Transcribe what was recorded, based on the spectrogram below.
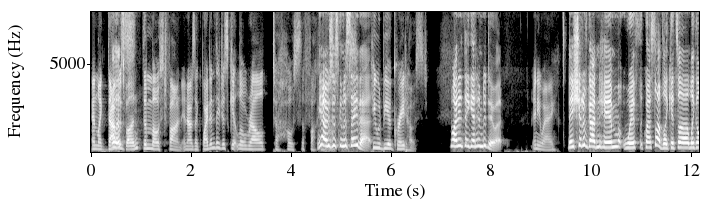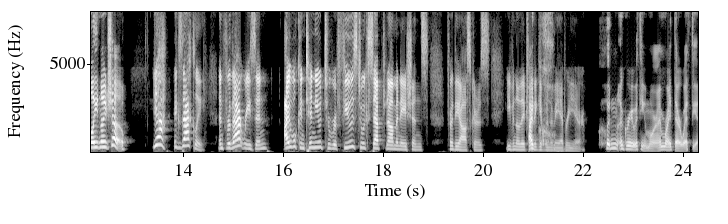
and like that Oh, was fun. the most fun and i was like why didn't they just get lil rel to host the fucking Yeah, I was just gonna say that. He would be a great host. Why didn't they get him to do it? Anyway, They should have gotten him with Questlove. Like it's a like a late night show. Yeah, exactly. And for that reason, I will continue to refuse to accept nominations for the Oscars, even though they try I to give them to me every year. Couldn't agree with you more. I'm right there with you.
